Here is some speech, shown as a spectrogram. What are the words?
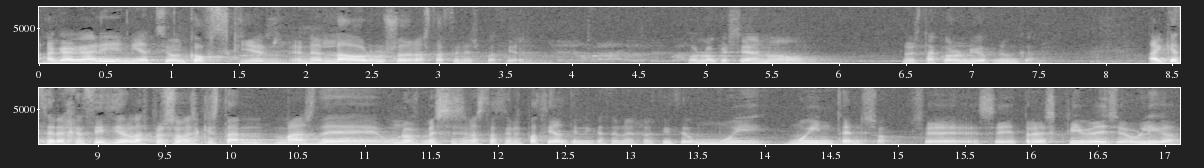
a Gagarin y a Tsiolkovsky en, el lado ruso de la estación espacial. Por lo que sea, no, no está Korolev nunca. Hay que hacer ejercicio, las personas que están más de unos meses en la estación espacial tienen que hacer un ejercicio muy, muy intenso. Se, se prescribe y se obliga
